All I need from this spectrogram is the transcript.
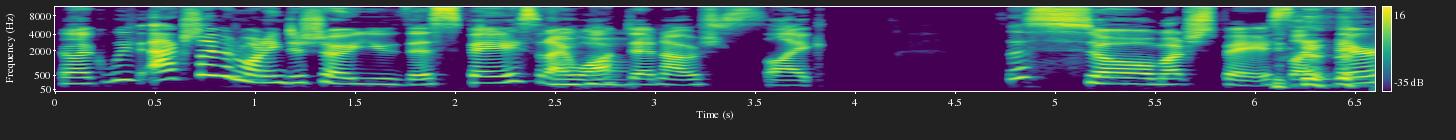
they're like, we've actually been wanting to show you this space. And I walked in, I was just like, this is so much space. Like there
